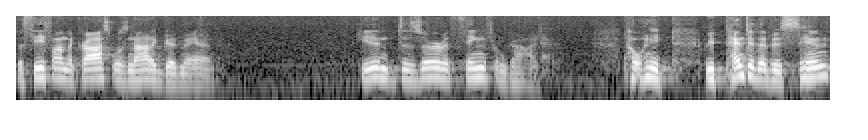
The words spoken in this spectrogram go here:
The thief on the cross was not a good man. He didn't deserve a thing from God. But when he repented of his sin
